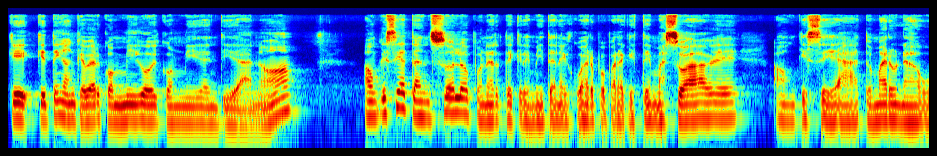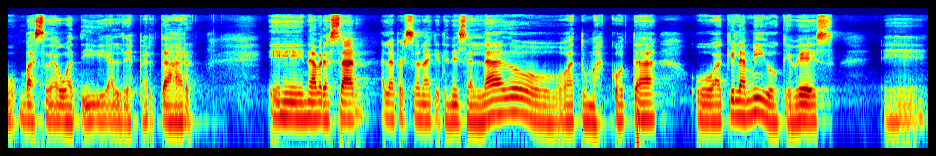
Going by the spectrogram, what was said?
que, que, tengan que ver conmigo y con mi identidad, ¿no? Aunque sea tan solo ponerte cremita en el cuerpo para que esté más suave, aunque sea tomar un vaso de agua tibia al despertar, en abrazar a la persona que tenés al lado o a tu mascota o a aquel amigo que ves eh,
